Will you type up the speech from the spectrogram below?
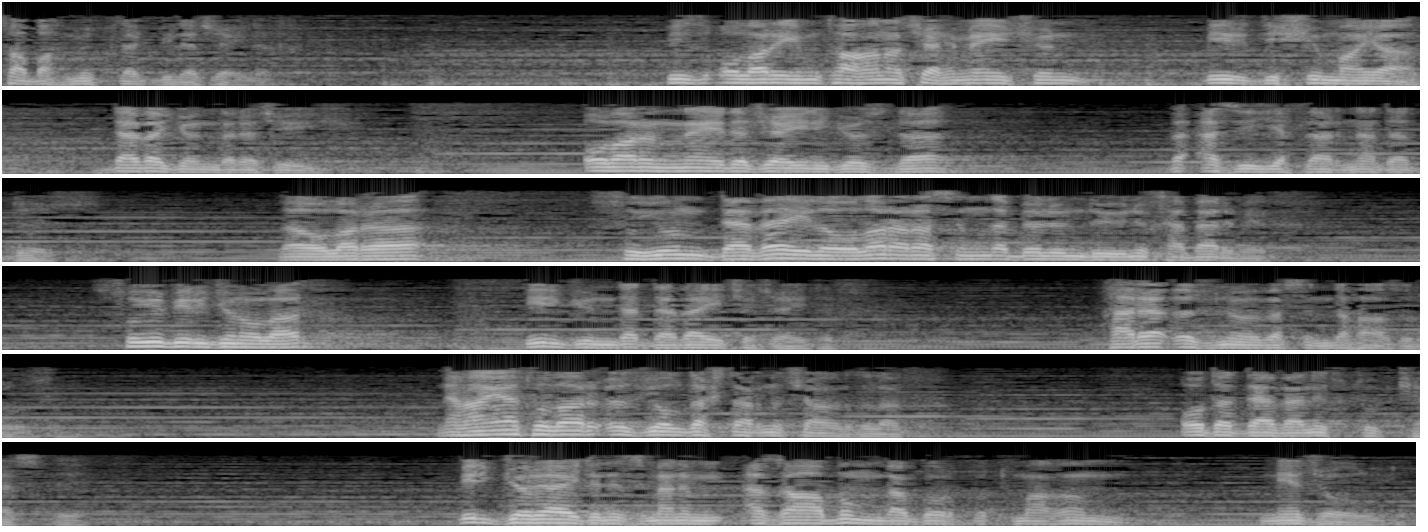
sabah mütləq biləcəklər. Biz onları imtahana çəkmək üçün bir dişi maya, dəvə göndərəcəyik. Onların nə edəcəyini gözlə və əziyyətlərinə də döz. Və onlara suyun dəvə ilə onlar arasında bölündüyünü xəbər ver. Suyu bir gün olar, bir gündə dəvə içəcəkdir. Hərə öz növbəsində hazır olsun. Nəhayət onlar öz yoldaşlarını çağırdılar. O da dəvəni tutub kəsdi. Bir görəydiniz mənim əzabım və qorxutmağım necə oldu.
